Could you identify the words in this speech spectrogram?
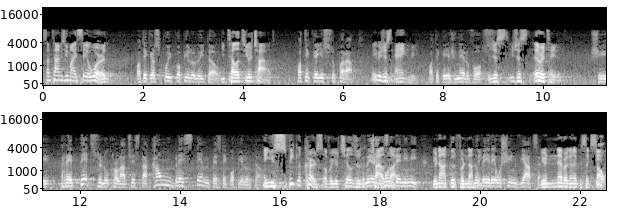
Sometimes you might say a word, Poate că îl spui copilului tău. you tell it to your child. Poate că ești supărat. Maybe you're just angry. Poate că ești nervos. You're just you're just irritated. Și repeți lucrul acesta ca un blestem peste copilul tău. And you speak a curse over your Că children's nu ești child's bun de life. nimic. You're not good for Nu nothing. vei reuși în viață. You're never going to succeed. Sau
